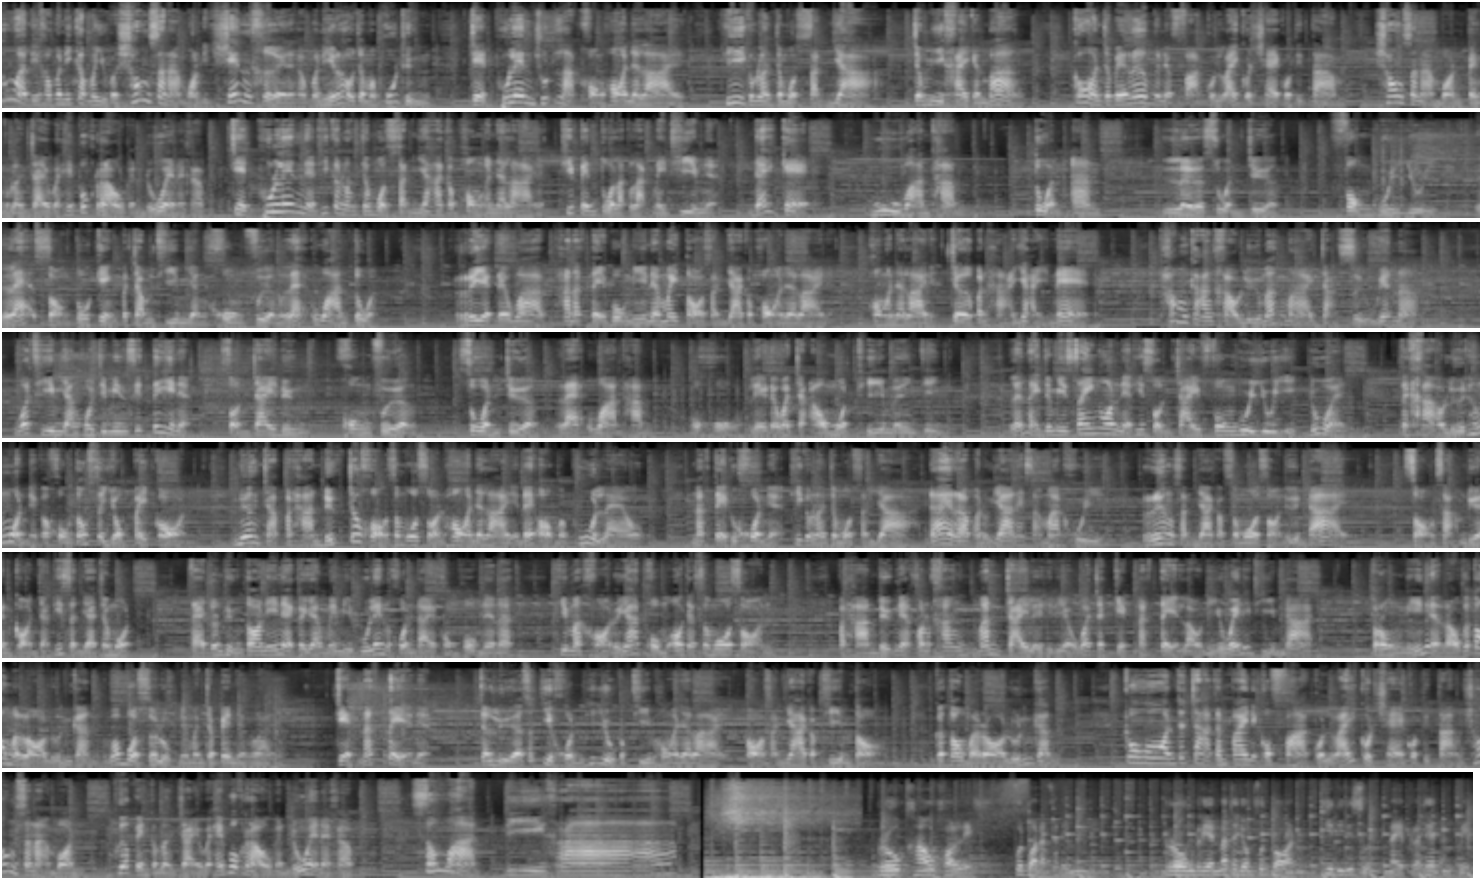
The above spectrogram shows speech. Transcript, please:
สวัสดีครับวันนี้กลับมาอยู่กับช่องสนามบอลอีกเช่นเคยนะครับ วันนี้เราจะมาพูดถึง 7 ผู้เล่นชุดหลักของฮองอัญญาลาย ที่กำลังจะหมดสัญญา จะมีใครกันบ้าง ก่อนจะไปเริ่มกันเนี่ยฝากกดไลค์กดแชร์กดติดตาม ช่องสนามบอลเป็นกำลังใจไว้ให้พวกเรากันด้วยนะครับเจ็ดผู้เล่นเนี่ยที่กำลังจะหมดสัญญากับฮองอัญญาลาย ที่เป็นตัวหลักๆในทีมเนี่ยได้แก่วูวานทันต่วนอัน เลอส่วนเจือง ฟงหุยยุย และ 2 ตัวเก่งประจำทีมอย่างคงเฟืองและวานต่วน เรียกได้ว่าถ้านักเตะพวกนี้เนี่ยไม่ต่อสัญญากับฮองอัญญาลายเนี่ยฮองอัญญาลายเนี่ยเจอปัญหาใหญ่แน่ท่ามกลางข่าวลือมากมายจากสื่อเวียดนาม ว่าทีมอย่างโฮจิมินห์ซิตี้เนี่ยสนใจดึง คงเฟือง ส่วนเจืองและวานทัน โอ้โห เรียกได้ว่าจะเอาหมดทีมเลยจริง ๆ และไหนจะมีไส้งอนเนี่ยที่สนใจฟงฮุยยุยอีกด้วย แต่ข่าวลือทั้งหมดเนี่ยก็คงต้องสยบไปก่อน เนื่องจากประธานดึกเจ้าของสโมสรฮองอัญญาลายเนี่ยได้ออกมาพูดแล้ว นักเตะทุกคนเนี่ยที่กำลังจะหมดสัญญา ได้รับอนุญาตให้สามารถคุย เรื่องสัญญากับสโมสรอื่นได้ 2-3 เดือนก่อนจากที่สัญญาจะหมด แต่จนถึงตอนนี้เนี่ยก็ยังไม่มีผู้เล่นคนใดของผมเนี่ยนะที่มาขออนุญาตผมออกจากสโมสรประธานดึกเนี่ยค่อนข้างมั่นใจเลยทีเดียวว่าจะเก็บนักเตะเหล่านี้ไว้ในทีมได้ ตรงนี้เนี่ยเราก็ต้องมารอลุ้นกันว่าบทสรุปเนี่ยมันจะเป็นอย่างไรเจ็ดนักเตะเนี่ยจะเหลือสักกี่คนที่อยู่กับทีมฮองอัญญาลายต่อสัญญากับทีมต่อ ก็ต้องมารอลุ้นกัน ก่อนจะจากกันไปเนี่ยก็ฝากกดไลค์กดแชร์กดติดตามช่องสนามบอล เพื่อเป็นกำลังใจไว้ให้พวกเรากันด้วยนะครับ สวัสดีครับบรูคเฮาส์คอลเลจฟุตบอลอะคาเดมี โรงเรียนมัธยมฟุตบอลที่ดีที่สุดในประเทศอังกฤษ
